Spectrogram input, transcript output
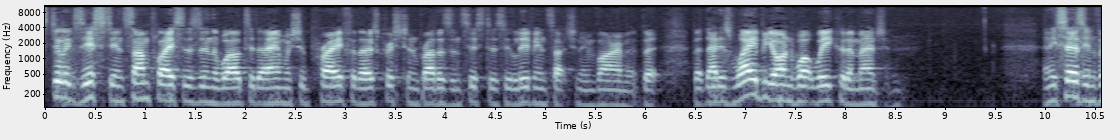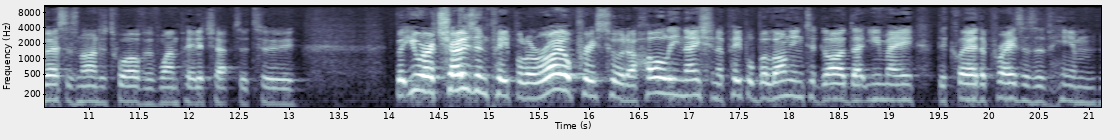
still exists in some places in the world today, and we should pray for those Christian brothers and sisters who live in such an environment. But, but that is way beyond what we could imagine. And he says in verses 9 to 12 of 1 Peter chapter 2 But you are a chosen people, a royal priesthood, a holy nation, a people belonging to God, that you may declare the praises of him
